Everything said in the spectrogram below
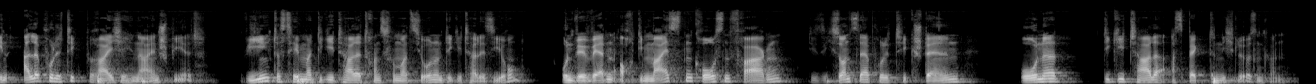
in alle Politikbereiche hineinspielt, wie das Thema digitale Transformation und Digitalisierung. Und wir werden auch die meisten großen Fragen, die sich sonst in der Politik stellen, ohne digitale Aspekte nicht lösen können.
